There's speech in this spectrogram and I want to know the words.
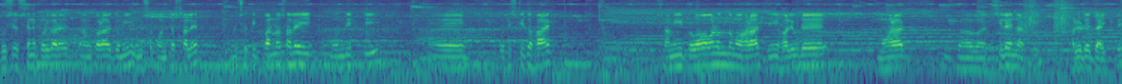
বশিষ্ঠ সেনের পরিবারের দান করা জমি উনিশশো পঞ্চাশ সালে, উনিশশো তিপ্পান্ন সালে এই মন্দিরটি প্রতিষ্ঠিত হয়। স্বামী প্রভাবানন্দ মহারাজ, যিনি হলিউডে মহারাজ ছিলেন আর কি, হলিউডের দায়িত্বে,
